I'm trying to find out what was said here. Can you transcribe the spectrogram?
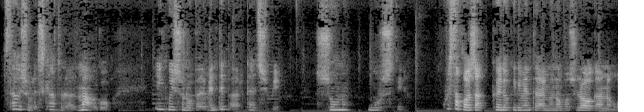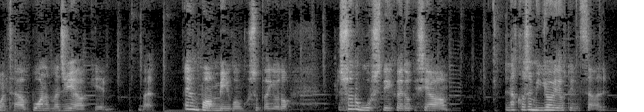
stare sulle scatole al mago, in cui sono veramente partecipi. Sono gusti. Questa cosa credo che diventerà il mio nuovo slogan, oltre a buona magia, che beh, è un po' ambiguo in questo periodo. Sono gusti, credo che sia la cosa migliore da utilizzare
